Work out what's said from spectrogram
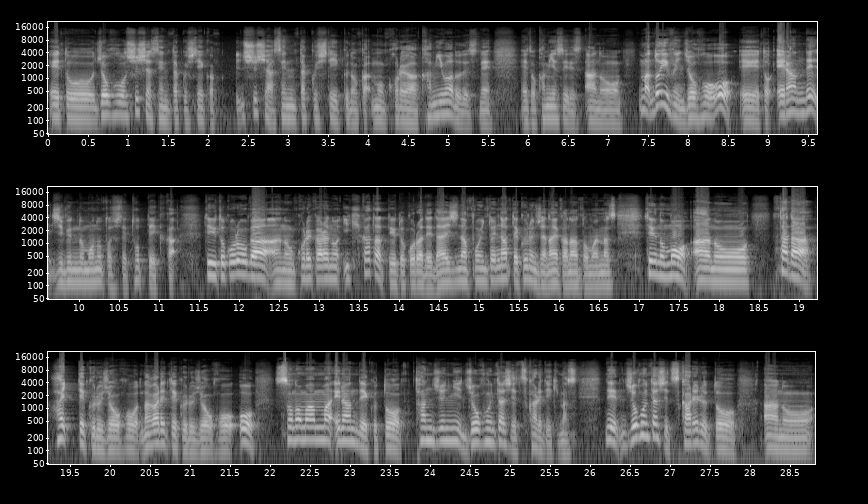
えっ、と、情報を取捨選択していくか、取捨選択していくのか、もうこれは紙ワードですね。えっ、と、噛みやすいです。あの、まあ、どういうふうに情報を、えっ、と、選んで自分のものとして取っていくかっていうところが、あの、これからの生き方っていうところで大事なポイントになってくるんじゃないかなと思います。っていうのも、あの、ただ入ってくる情報、流れてくる情報をそのまんま選んでいくと、単純に情報に対して疲れていきます。で、情報に対して疲れると、あの、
